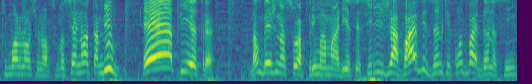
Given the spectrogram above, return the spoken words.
que mora no Altinópolis. Você anota mil? É, Pietra! Dá um beijo na sua prima Maria Cecília e já vai avisando que quando vai dando assim,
